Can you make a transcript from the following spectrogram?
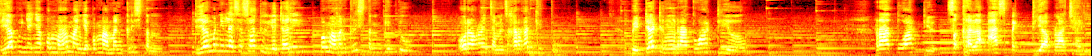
Dia punyanya pemahaman, ya pemahaman Kristen. Dia menilai sesuatu ya dari pemahaman Kristen gitu. Orang-orang zaman sekarang kan gitu. Beda dengan Ratu Adil. Ratu Adil segala aspek dia pelajari.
